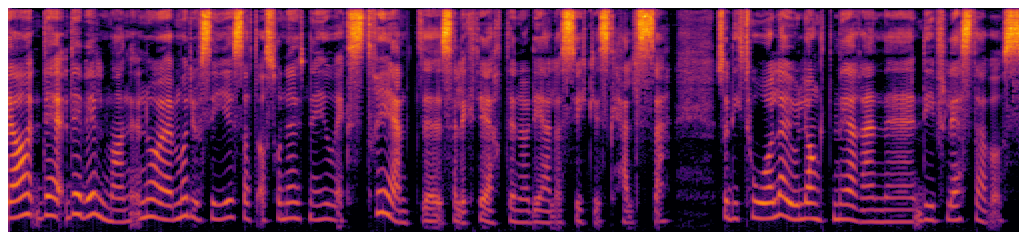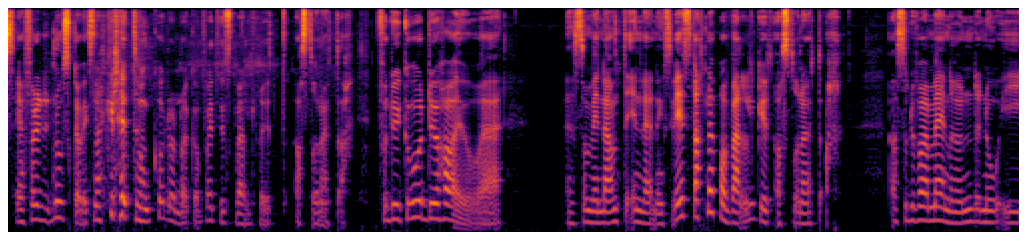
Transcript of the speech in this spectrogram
Ja, det, det vil man. Nå må det jo sies at astronautene er jo ekstremt eh, selekterte når det gjelder psykisk helse. Så de tåler jo langt mer enn eh, de fleste av oss. Ja, for nå skal vi snakke litt om hvordan dere faktisk velger ut astronauter. For du Gro, du har jo, eh, som vi nevnte innledningsvis, vært med på å velge ut astronauter. Altså du var med i en runde nå i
